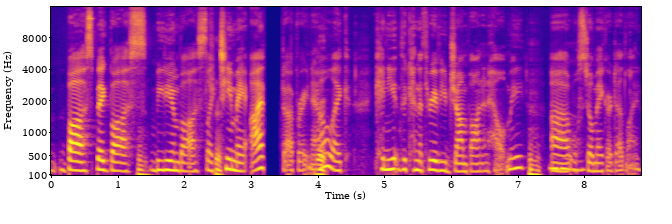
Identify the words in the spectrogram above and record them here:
boss, big boss, medium boss, like teammate, I up right now. Right. Like, can you? The, can the three of you jump on and help me? Mm-hmm. Uh, we'll still make our deadline."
